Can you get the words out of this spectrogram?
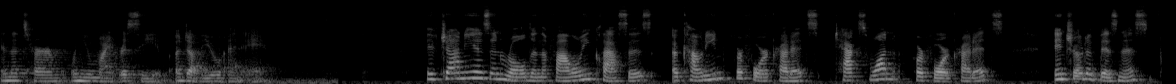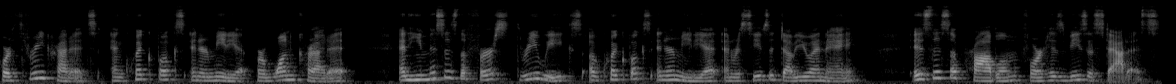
in the term when you might receive a WNA. If Johnny is enrolled in the following classes Accounting for 4 credits, Tax 1 for 4 credits, Intro to Business for 3 credits, and QuickBooks Intermediate for 1 credit, and he misses the first three weeks of QuickBooks Intermediate and receives a WNA, is this a problem for his visa status?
